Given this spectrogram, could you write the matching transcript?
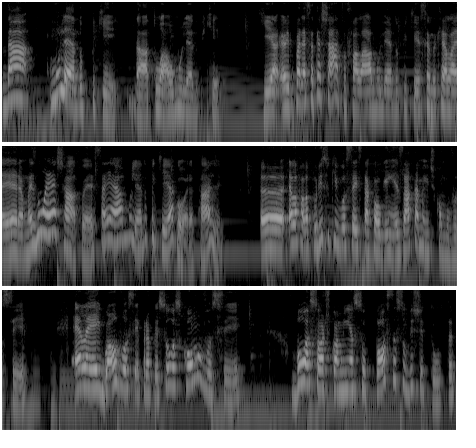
da mulher do Piquet, da atual mulher do Piquet que é, é, parece até chato falar a mulher do Piquet sendo que ela era, mas não é chato, essa é a mulher do Piquet agora, tá, gente? Uh, ela fala, por isso que você está com alguém exatamente como você. Ela é igual você para pessoas como você. Boa sorte com a minha suposta substituta.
